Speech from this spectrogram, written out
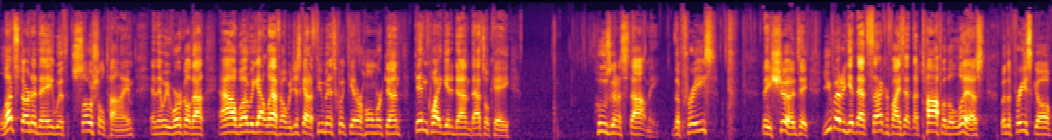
Let's start a day with social time, and then we work all down. Ah, what we got left? Oh, we just got a few minutes quick, get our homework done. Didn't quite get it done. That's okay. Who's going to stop me? The priest? They should say, you better get that sacrifice at the top of the list. But the priests go,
